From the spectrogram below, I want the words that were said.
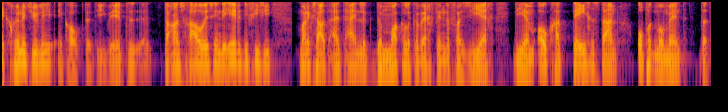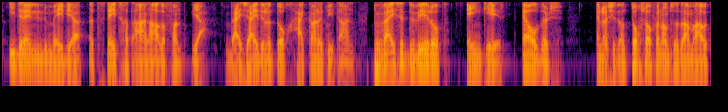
Ik gun het jullie. Ik hoop dat hij weer te, te, aanschouwen is in de eredivisie. Maar ik zou het uiteindelijk de makkelijke weg vinden van Ziyech. Die hem ook gaat tegenstaan op het moment dat iedereen in de media het steeds gaat aanhalen van... Ja, wij zeiden het toch, hij kan het niet aan. Bewijs het de wereld één keer, elders. En als je dan toch zo van Amsterdam houdt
